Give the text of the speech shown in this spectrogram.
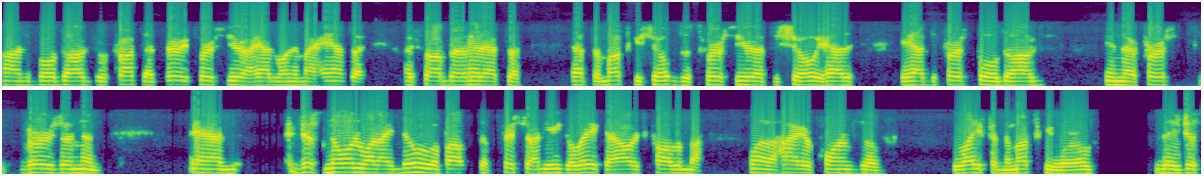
on the Bulldogs were caught that very first year I had one in my hands. I, I saw Burnett at the at the Muskie show. It was his first year at the show. He had he had the first Bulldogs in their first version, and and just knowing what I knew about the fish on Eagle Lake, I always call them the, one of the higher forms of life in the muskie world. They just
